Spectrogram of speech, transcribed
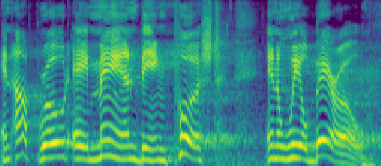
and up rode a man being pushed in a wheelbarrow.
